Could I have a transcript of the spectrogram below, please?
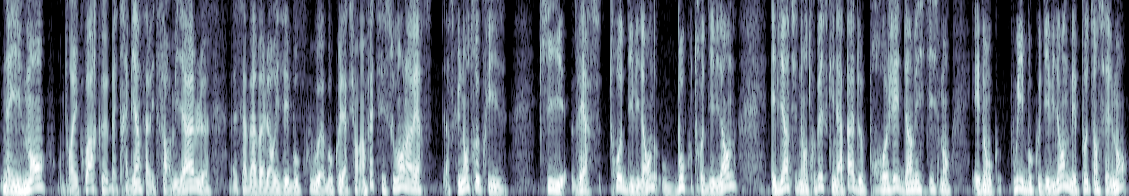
naïvement, on pourrait croire que bah, très bien, ça va être formidable, euh, ça va valoriser beaucoup, euh, beaucoup l'action. En fait, c'est souvent l'inverse. Parce qu'une entreprise qui verse trop de dividendes ou beaucoup trop de dividendes, eh bien, c'est une entreprise qui n'a pas de projet d'investissement. Et donc, oui, beaucoup de dividendes, mais potentiellement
